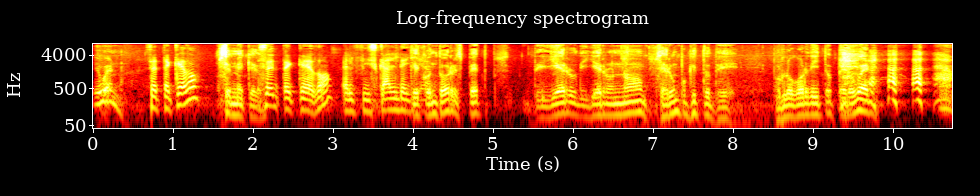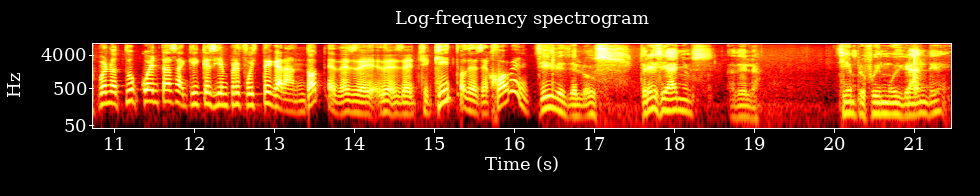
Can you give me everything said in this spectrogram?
Y bueno, ¿Se te quedó? se me quedó. ¿Se te quedó el fiscal de Que hierro? con todo respeto, pues, de hierro, de hierro no, será un poquito de por lo gordito, pero bueno. Bueno, tú cuentas aquí que siempre fuiste grandote desde, desde chiquito, desde joven. Sí, desde los 13 años, Adela. Siempre fui muy grande,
